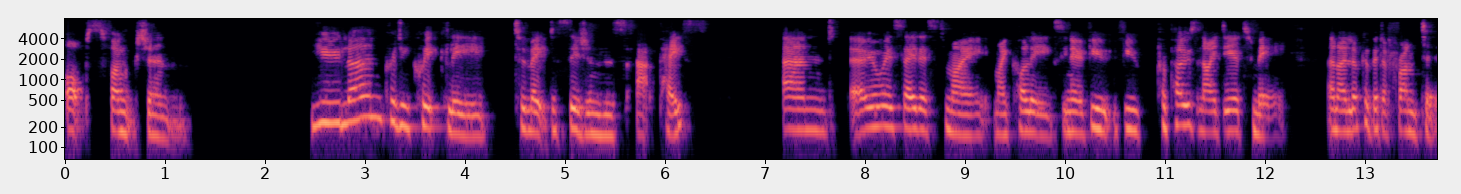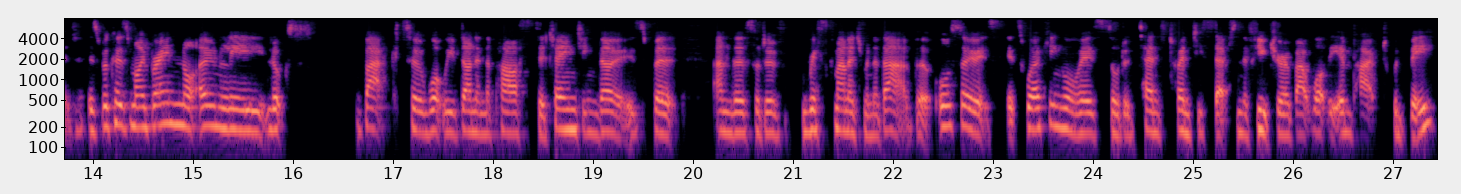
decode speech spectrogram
ops function, you learn pretty quickly to make decisions at pace. And I always say this to my my colleagues, you know, if you if you propose an idea to me and I look a bit affronted, it's because my brain not only looks back to what we've done in the past to changing those, but and the sort of risk management of that, but also it's it's working always sort of 10 to 20 steps in the future about what the impact would be.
